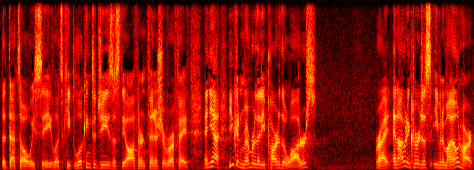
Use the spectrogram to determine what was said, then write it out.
that that's all we see. Let's keep looking to Jesus, the author and finisher of our faith. And yeah, you can remember that he parted the waters. right? And I would encourage us, even in my own heart,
